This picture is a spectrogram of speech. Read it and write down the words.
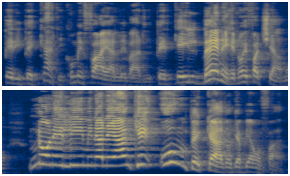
per i peccati come fai a levarli? Perché il bene che noi facciamo non elimina neanche un peccato che abbiamo fatto.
